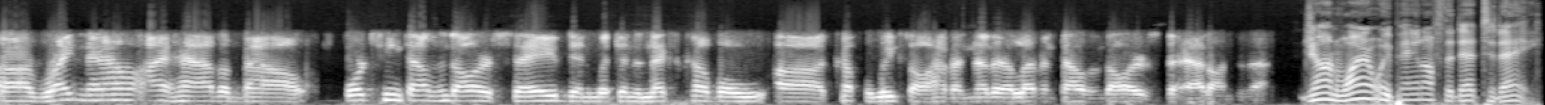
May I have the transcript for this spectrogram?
Uh, right now, I have about fourteen thousand dollars saved, and within the next couple uh, couple weeks, I'll have another eleven thousand dollars to add on to that John, why aren't we paying off the debt today?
